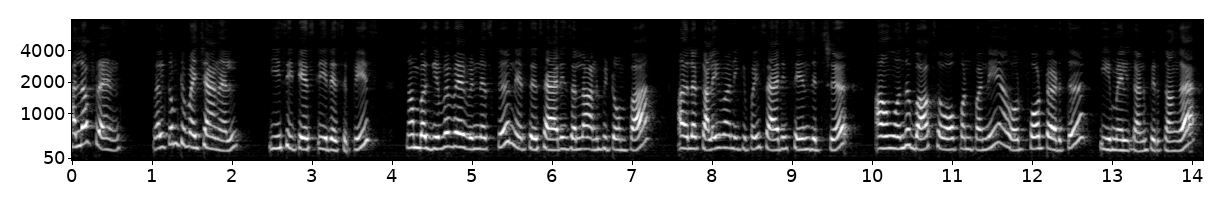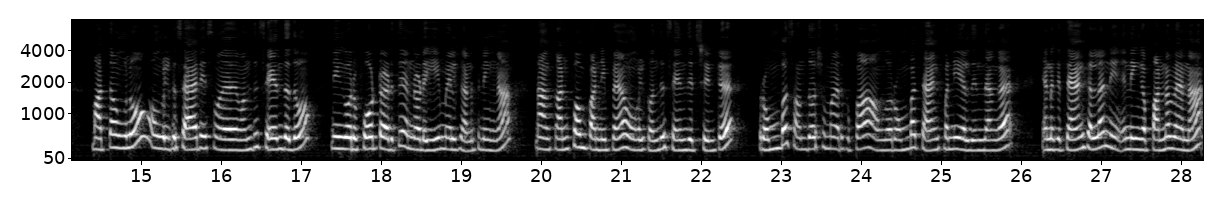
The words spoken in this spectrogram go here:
Hello friends welcome to my channel easy tasty recipes நம்ம கிவ் அவே வின்னர்ஸ்க்கு நேற்று சாரீஸ் எல்லாம் அனுப்பிட்டோம்ப்பா. அதில் கலைவாணிக்கு போய் சாரீ சேர்ந்துடுச்சு. அவங்க வந்து பாக்ஸை ஓப்பன் பண்ணி ஒரு ஃபோட்டோ எடுத்து இமெயிலுக்கு அனுப்பியிருக்காங்க. மற்றவங்களும் உங்களுக்கு சாரீஸ் வ- வந்து சேர்ந்ததும் நீங்கள் ஒரு ஃபோட்டோ எடுத்து என்னோடய இமெயிலுக்கு அனுப்புனீங்கன்னா நான் கன்ஃபார்ம் பண்ணிப்பேன் உங்களுக்கு வந்து சேர்ந்துடுச்சுன்ட்டு. ரொம்ப சந்தோஷமாக இருக்குப்பா. அவங்க ரொம்ப தேங்க் பண்ணி எழுதியிருந்தாங்க. எனக்கு தேங்க் எல்லாம் நீ நீங்கள் பண்ண வேணாம்.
